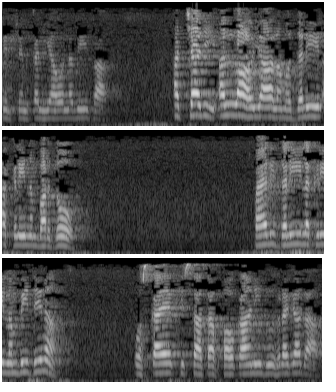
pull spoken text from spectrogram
کرشن کنیا وہ نبی تھا۔ اچھا جی اللہ عالم دلیل اکلی نمبر دو۔ پہلی دلیل اکلی لمبی تھی نا۔ اس کا ایک قصہ تھا فوکانی دوسرا کیا تھا؟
